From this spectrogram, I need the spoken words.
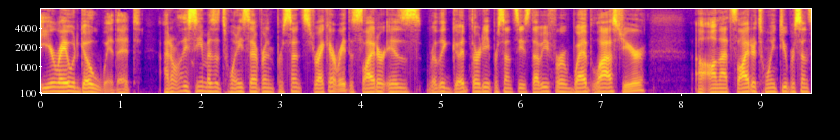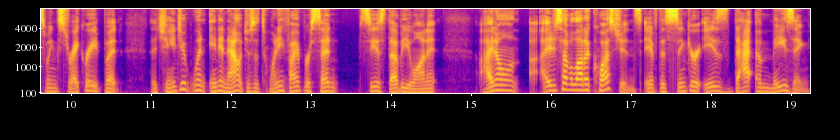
ERA would go with it. I don't really see him as a 27% strikeout rate. The slider is really good, 38% CSW for Webb last year. Uh, on that slider, 22% swing strike rate, but the changeup went in and out, just a 25% CSW on it. I don't. I just have a lot of questions. If the sinker is that amazing,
